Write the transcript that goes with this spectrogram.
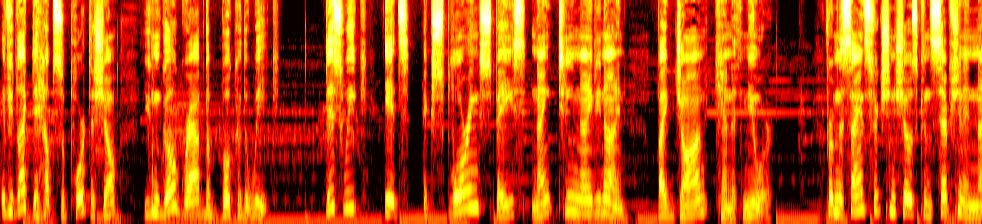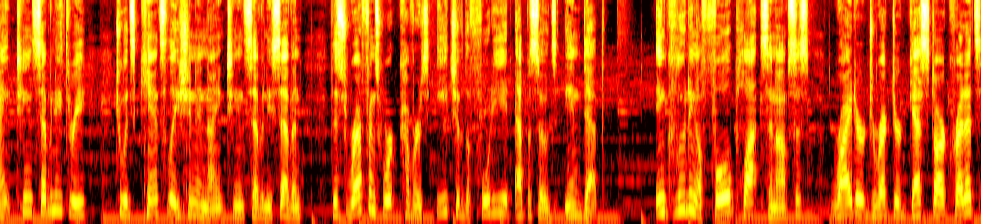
If you'd like to help support the show, you can go grab the book of the week. This week, it's Exploring Space 1999 by John Kenneth Muir. From the science fiction show's conception in 1973 to its cancellation in 1977, this reference work covers each of the 48 episodes in depth including a full plot synopsis, writer, director, guest star credits,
